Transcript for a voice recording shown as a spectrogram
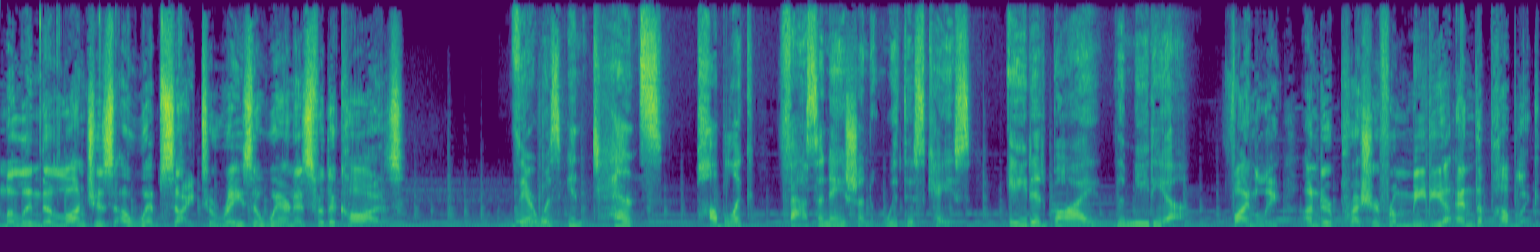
Melinda launches a website to raise awareness for the cause. There was intense public fascination with this case, aided by the media. Finally, under pressure from media and the public,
